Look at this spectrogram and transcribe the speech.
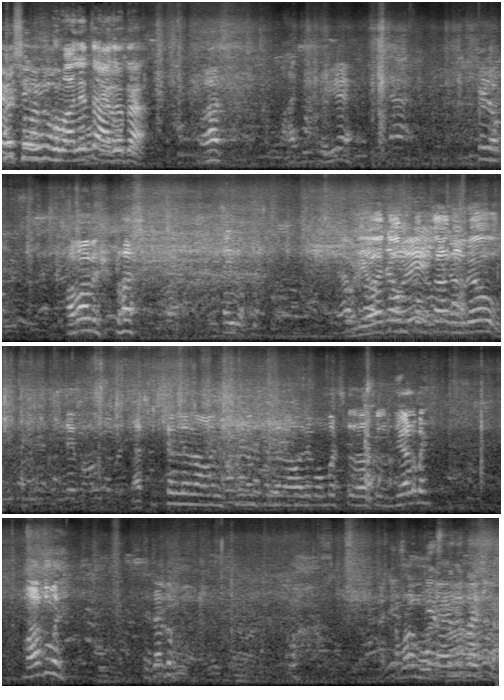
ऐसे ही घुमा लेता आ जाता। बस हवा में बस बढ़िया तुम तुम कहाँ घूम रहे हो। अलैहि वसल्लम सल्लल्लाहु अलैहि मोहम्मद सल्लल्लाहु अलैहि वसल्लम। दिया भाई मार दो भाई। ऐसा तो हमारा मोटा है तो इसका?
